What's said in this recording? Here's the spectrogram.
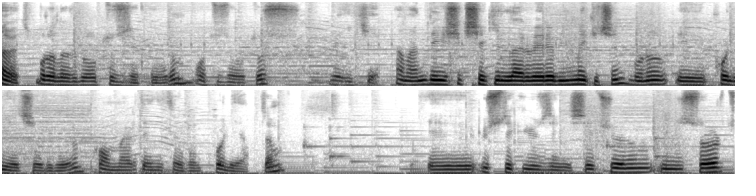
Evet, buraları da 30 yapıyorum. 30'a 30 ve 2. Hemen değişik şekiller verebilmek için bunu e, poly'e çeviriyorum. Convert Editable poly yaptım. E, üstteki yüzeyi seçiyorum. Insert.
